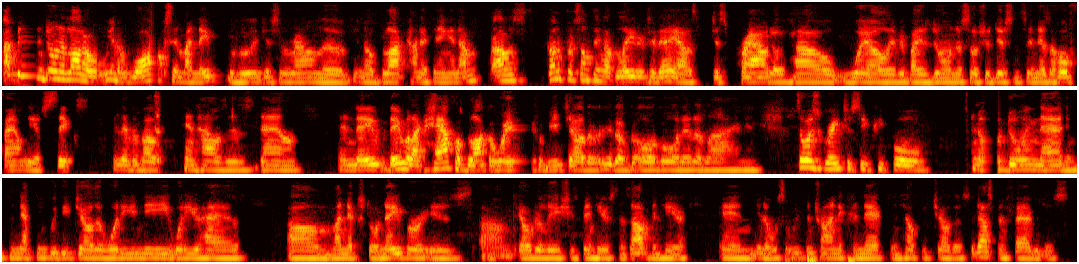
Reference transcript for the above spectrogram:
I've been doing a lot of you know walks in my neighborhood, just around the you know block kind of thing. And I'm I was gonna put something up later today. I was just proud of how well everybody's doing the social distancing. There's a whole family of six. They live about ten houses down, and they they were like half a block away from each other. You know, all going in a line. And so it's great to see people you know doing that and connecting with each other. What do you need? What do you have? Um, my next door neighbor is um, elderly. She's been here since I've been here and you know so we've been trying to connect and help each other so that's been fabulous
